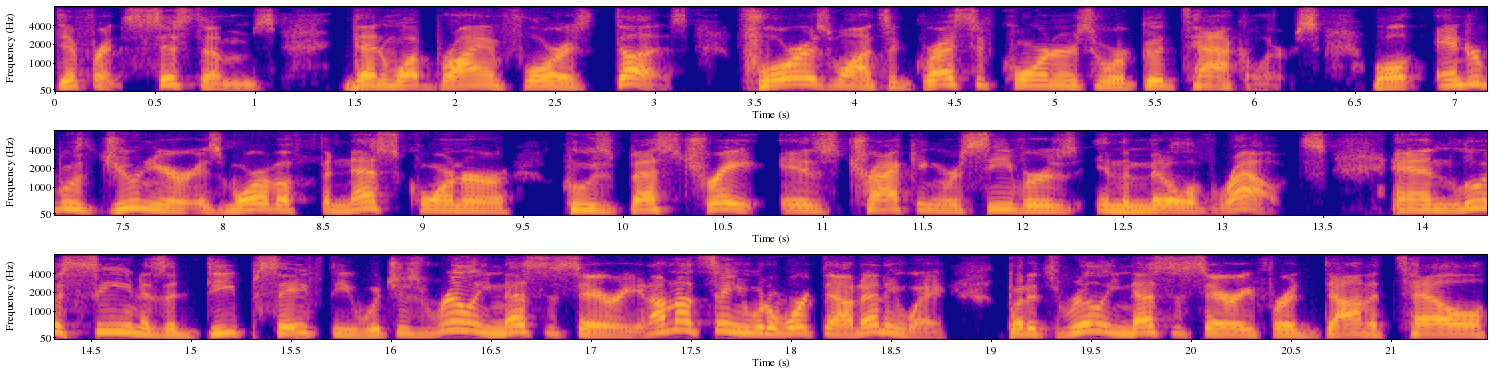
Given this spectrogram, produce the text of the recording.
different systems than what Brian Flores does. Flores wants aggressive corners who are good tacklers. Well, Andrew Booth Jr. is more of a finesse corner whose best trait is tracking receivers in the middle of routes. And Lewis Cine is a deep safety, which is really necessary. And I'm not saying he would have worked out anyway, but it's really necessary for a Donatell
